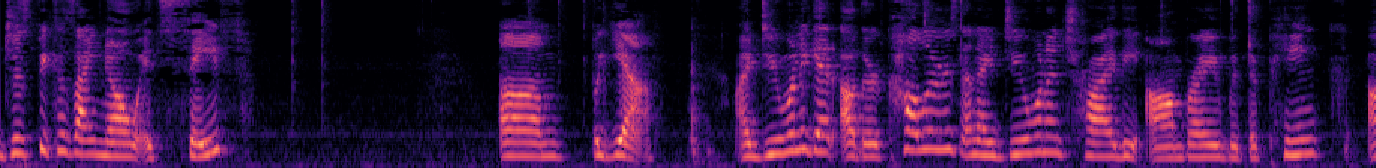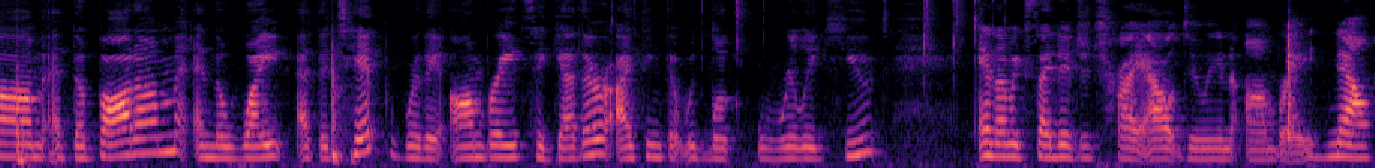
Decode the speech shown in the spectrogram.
just because I know it's safe. Um, but yeah, I do want to get other colors and I do want to try the ombre with the pink um, at the bottom and the white at the tip where they ombre together. I think that would look really cute and I'm excited to try out doing an ombre. Now,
